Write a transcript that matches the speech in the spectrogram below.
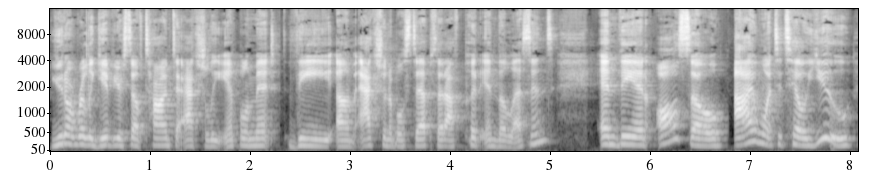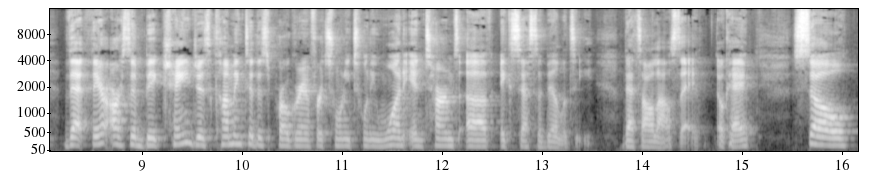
you don't really give yourself time to actually implement the um, actionable steps that I've put in the lessons. And then also, I want to tell you that there are some big changes coming to this program for 2021 in terms of accessibility. That's all I'll say. Okay. So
